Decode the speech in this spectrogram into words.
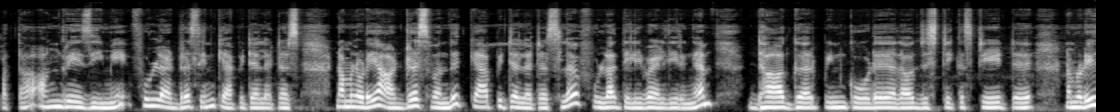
பத்தா அங்கிரேசியுமே full address in capital letters நம்மளுடைய அட்ரஸ் வந்து கேபிட்டல் லெட்டர்ஸில் ஃபுல்லாக தெளிவாக எழுதிருங்க. டாகர் பின்கோடு அதாவது டிஸ்ட்ரிக் ஸ்டேட்டு நம்மளுடைய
